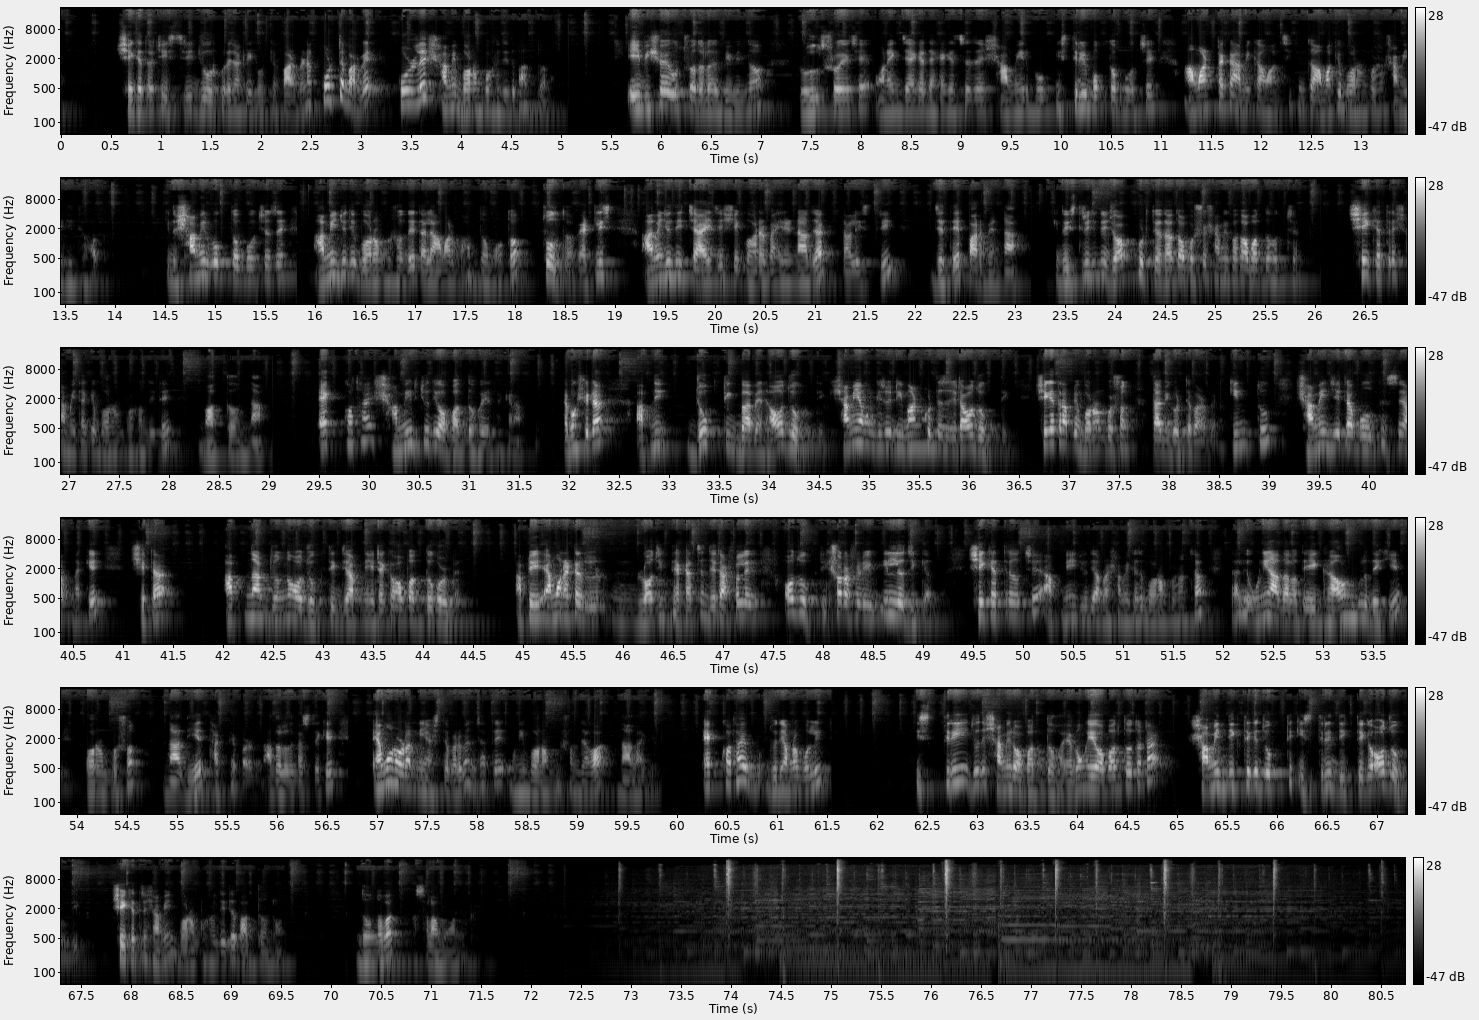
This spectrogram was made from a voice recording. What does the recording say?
সেক্ষেত্রে হচ্ছে স্ত্রী জোর করে চাকরি করতে পারবে না। করতে পারবে, করলে স্বামী বরং পোষণ দিতে বাধ্য না। এই বিষয়ে উচ্চ আদালতের বিভিন্ন রুলস রয়েছে। অনেক জায়গায় দেখা গেছে যে স্বামীর স্ত্রীর বক্তব্য হচ্ছে, আমার টাকা আমি কামাচ্ছি, কিন্তু আমাকে ভরণ পোষণ স্বামী দিতে হবে। কিন্তু স্বামীর বক্তব্য হচ্ছে যে, আমি যদি ভরণ পোষণ দিই, তাহলে আমার বাধ্য মতো চলতে হবে। অ্যাটলিস্ট আমি যদি চাই যে সে ঘরের বাইরে না যাক, তাহলে স্ত্রী যেতে পারবেন না। কিন্তু স্ত্রী যদি জব করতে হয়, তাহলে তো অবশ্যই স্বামীর কথা অবাধ্য হচ্ছে। সেই ক্ষেত্রে স্বামী তাকে ভরণ পোষণ দিতে বাধ্য না। এক কথায়, স্বামীর যদি অবাধ্য হয়ে থাকেন আপনি, এবং সেটা আপনি যৌক্তিকভাবে না, অযৌক্তিক। স্বামী এমন কিছু ডিমান্ড করতেছে যেটা অযৌক্তিক। সেক্ষেত্রে আপনি ভরণ পোষণ দাবি করতে পারবেন। কিন্তু স্বামী যেটা বলতেছে আপনাকে, সেটা আপনার জন্য অযৌক্তিক যে আপনি এটাকে অবাধ্য করবেন। আপনি এমন একটা লজিক দেখাচ্ছেন যেটা আসলে অযৌক্তিক, সরাসরি ইললজিক্যাল সেই ক্ষেত্রে হচ্ছে আপনি যদি আপনার স্বামীর কাছে ভরণ পোষণ চান, তাহলে উনি আদালতে এই গ্রাউন্ডগুলো দেখিয়ে ভরণ পোষণ না দিয়ে থাকতে পারবেন। আদালতের কাছ থেকে এমন অর্ডার নিয়ে আসতে পারবেন যাতে উনি ভরণ পোষণ দেওয়া না লাগে। এক কথায় যদি আমরা বলি, স্ত্রী যদি স্বামীর অবাধ্য হয় এবং এই অবাধ্যতাটা স্বামীর দিক থেকে যৌক্তিক, স্ত্রীর দিক থেকে অযৌক্তিক সেক্ষেত্রে স্বামী ভরণ পোষণ দিতে বাধ্য নন। ধন্যবাদ। আসসালামু আলাইকুম।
